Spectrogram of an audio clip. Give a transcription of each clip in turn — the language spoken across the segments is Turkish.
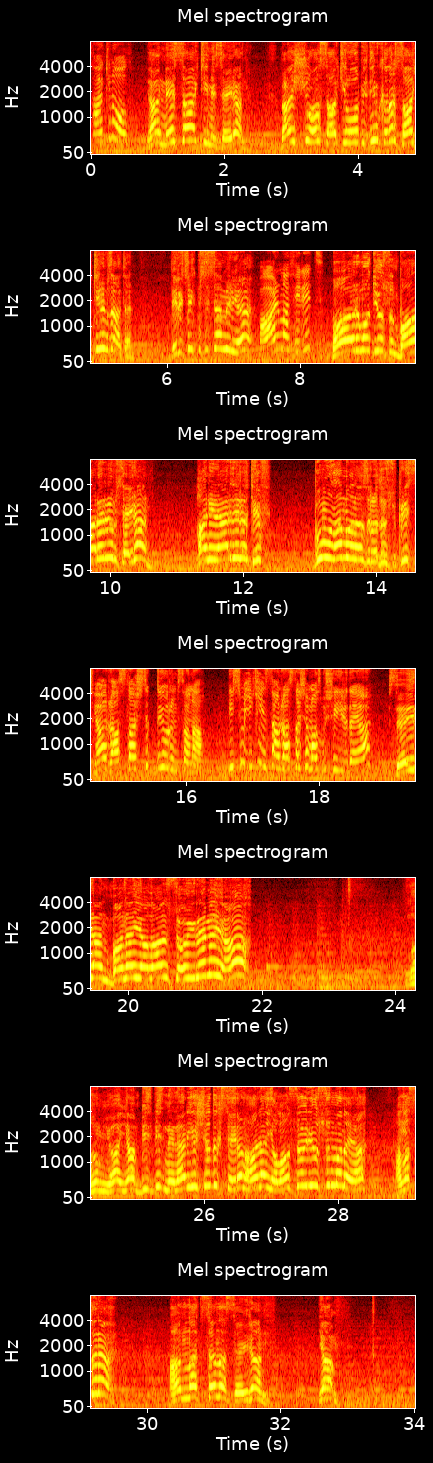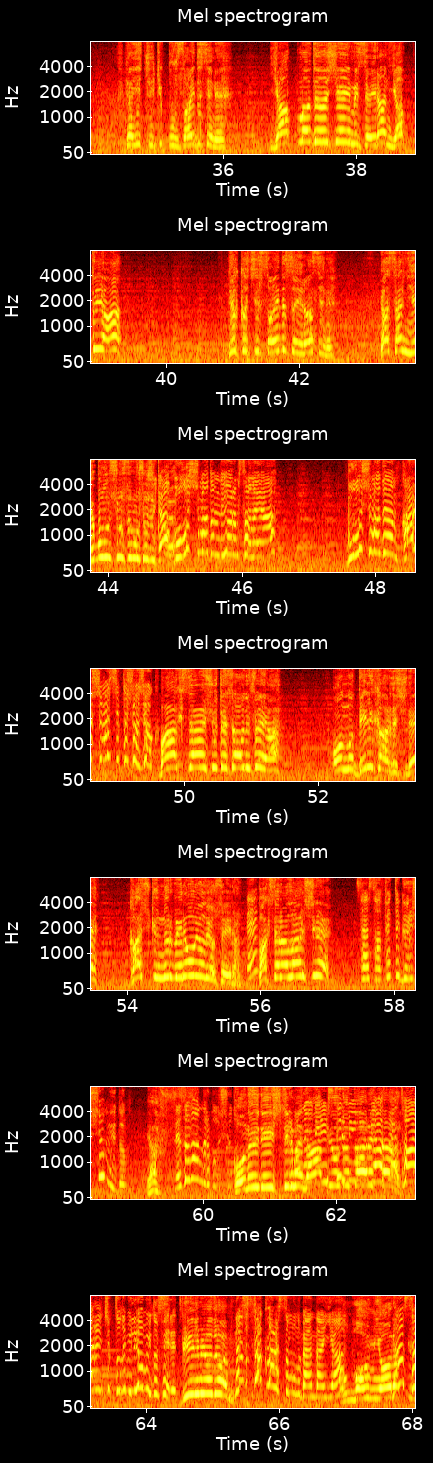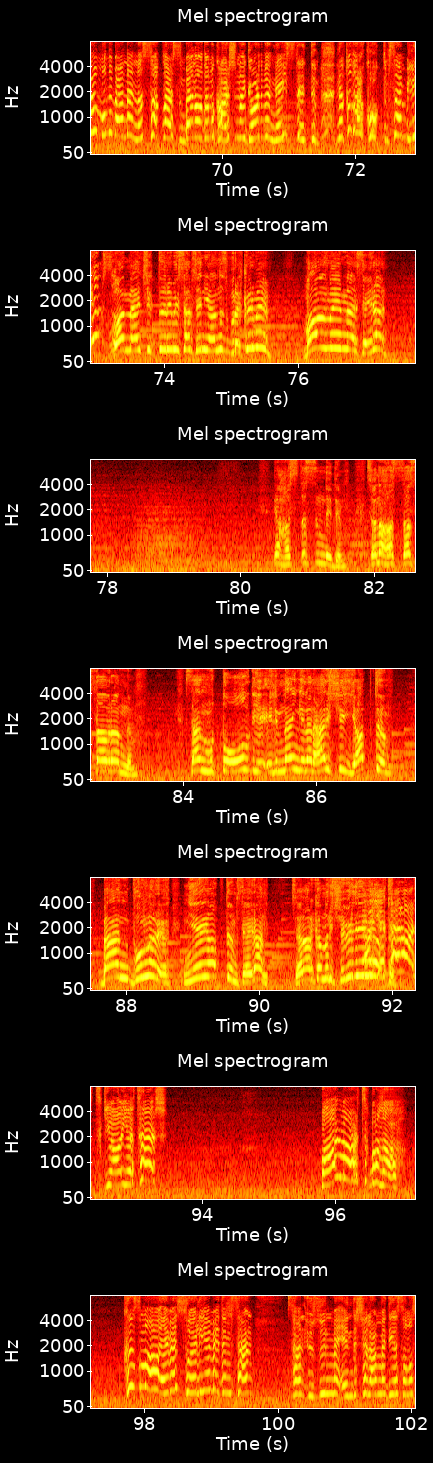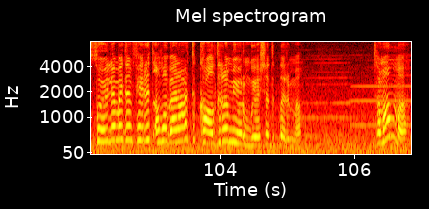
Sakin ol. Ya ne sakini Seyran? Ben şu an sakin olabildiğim kadar sakinim zaten. Delecek misin sen beni ya? Bağırma Ferit. Bağırma diyorsun, bağırırım Seyran. Hani nerede Latif? Bu mu lan bana hazırladığın sürpriz? Ya rastlaştık diyorum sana. Hiç mi iki insan rastlaşamaz bu şehirde ya? Seyran bana yalan söyleme ya. Allah'ım ya ya biz biz neler yaşadık Seyran hala yalan söylüyorsun bana ya. Anlatsana. Anlatsana Seyran. Ya ya hiç çekip vursaydı seni. Yapmadığı şey mi Seyran? Yaptı ya. Ya kaçırsaydı Seyran seni. Ya sen niye buluşuyorsun bu çocukla? Ya buluşmadım diyorum sana ya. Buluşmadım. Karşıma çıktı çocuk. Bak sen şu tesadüfe ya. Onun o deli kardeşi de kaç gündür beni oyalıyor Seyran. Ne? Bak sen Allah'ın işine. Sen Saffet'le görüşüyor muydun? Ya Ne zamandır buluşuyordun? konuyu değiştirme. Ne yapıyordun. Tarık'la? Sen Tarık'ın çıktığını biliyor muydun Ferit? Bilmiyordum. Nasıl saklarsın bunu benden ya? Allah'ım ya. Ya sen bunu benden nasıl saklarsın? Ben o adamı karşımda gördüğümde ne hissettim? Ne kadar korktum sen biliyor musun? Lan ben çıktığını bilsem seni yalnız bırakır mıyım? Mal mıyım ben Seyran? Ya hastasın dedim. Sana hassas davrandım. Sen mutlu ol diye elimden gelen her şeyi yaptım. Ben bunları niye yaptım Seyran? Sen arkamdan çevir diye Ya mi yaptın? yeter artık ya yeter. Bağırma artık bana. Kızma evet söyleyemedim sen. Sen üzülme endişelenme diye sana söylemedim Ferit ama ben artık kaldıramıyorum bu yaşadıklarımı. Tamam mı?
